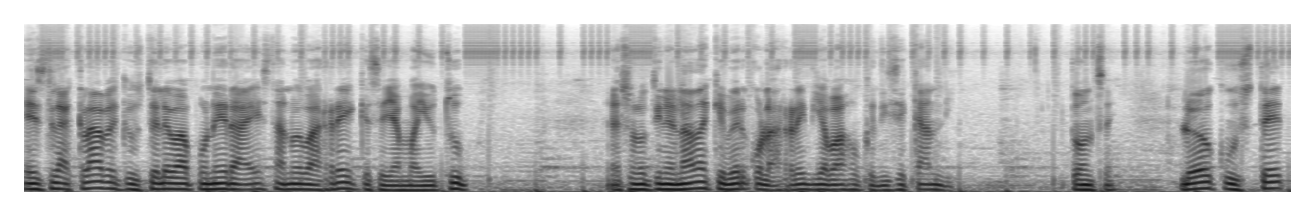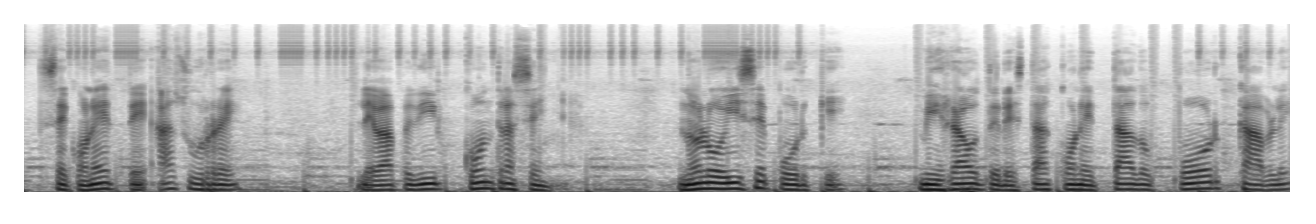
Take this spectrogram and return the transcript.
es la clave que usted le va a poner a esta nueva red que se llama YouTube. Eso no tiene nada que ver con la red de abajo que dice Candy. Entonces, luego que usted se conecte a su red, le va a pedir contraseña. No lo hice porque mi router está conectado por cable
